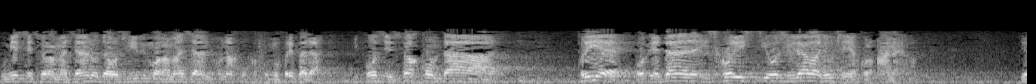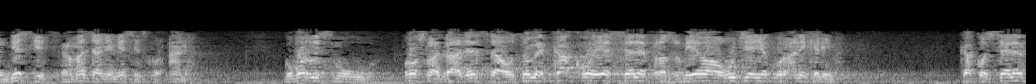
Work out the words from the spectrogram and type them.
u mjesecu Ramazanu da oživimo Ramazan onako kako mu pripada. I poziv svakom da prije ove dane iskoristi oživljavanje učenja Korana jer mjesec Ramazan je mjesec Korana. Govorili smo u prošla dva dersa o tome kako je Selef razumijevao učenje Kur'ana Kerima. Kako selef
